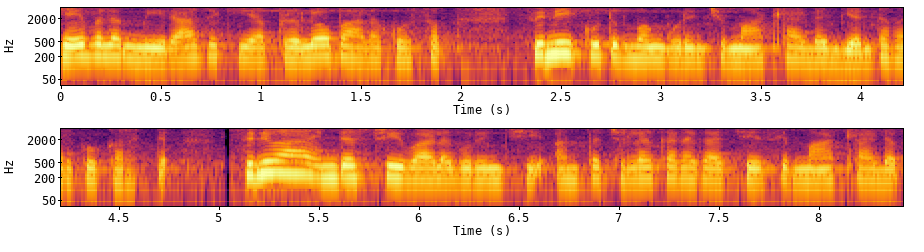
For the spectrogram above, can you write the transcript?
కేవలం మీ రాజకీయ ప్రలోభాల కోసం సినీ కుటుంబం గురించి మాట్లాడడం ఎంతవరకు కరెక్ట్? సినిమా ఇండస్ట్రీ వాళ్ళ గురించి అంత చులకనగా చేసి మాట్లాడడం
